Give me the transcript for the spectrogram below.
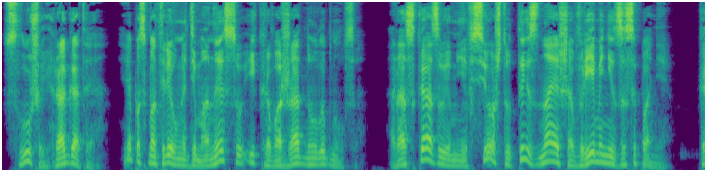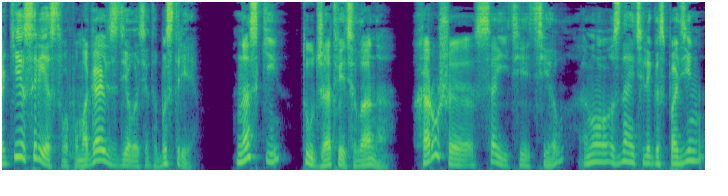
Слушай, рогатая, я посмотрел на Демонессу и кровожадно улыбнулся. Рассказывай мне все, что ты знаешь о времени засыпания. Какие средства помогают сделать это быстрее? Носки, тут же ответила она. Хорошее соитие тел, но, знаете ли, господин...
